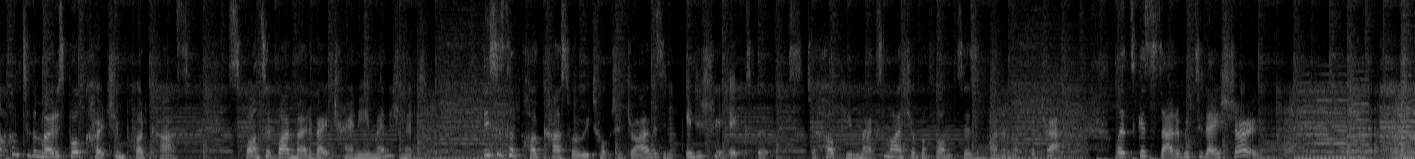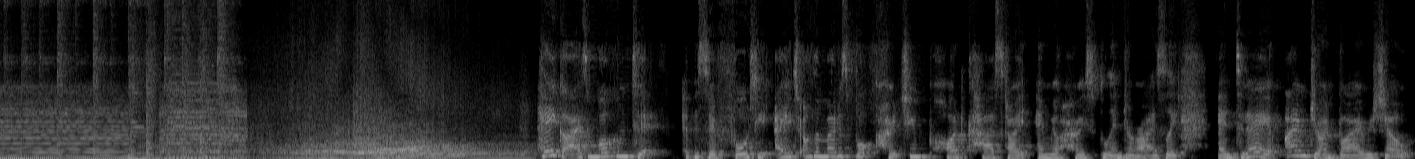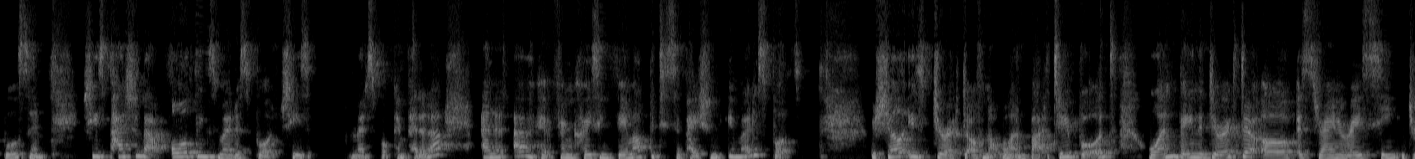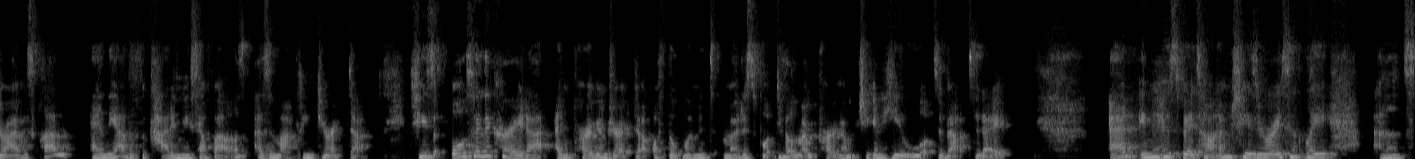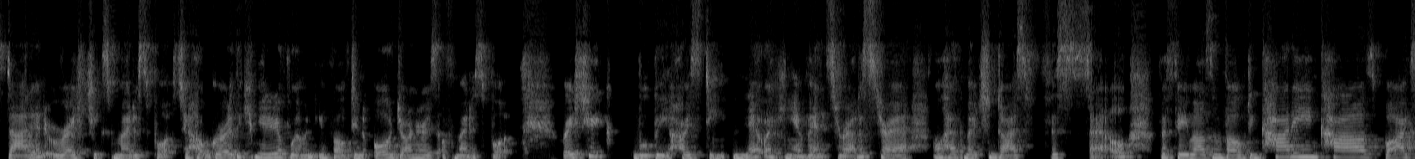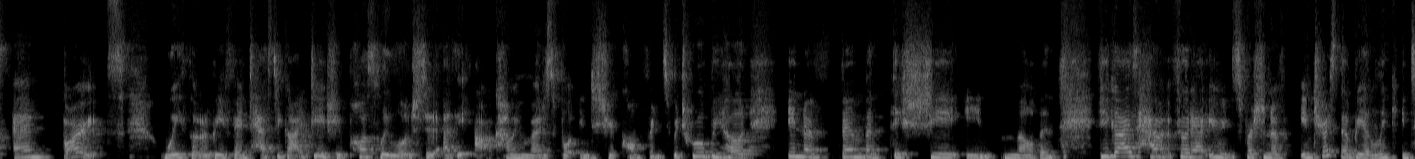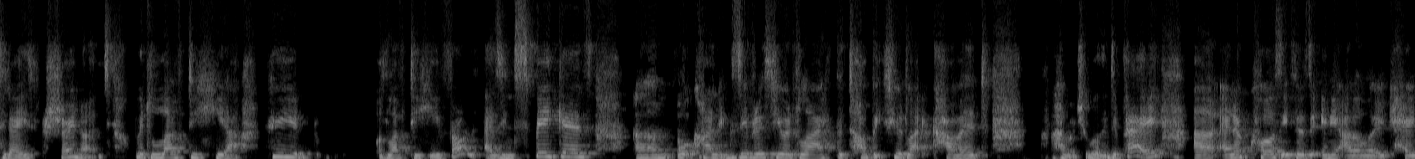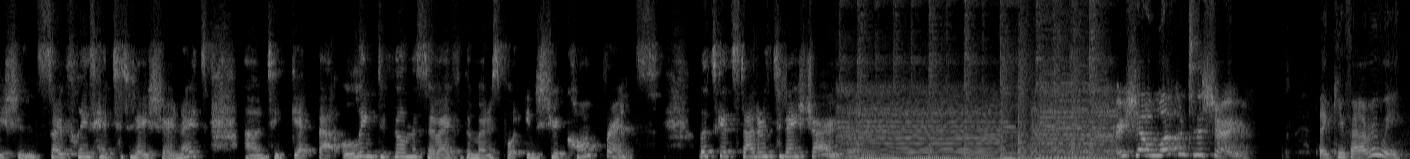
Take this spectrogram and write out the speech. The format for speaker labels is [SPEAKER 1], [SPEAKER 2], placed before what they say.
[SPEAKER 1] Welcome to the Motorsport Coaching Podcast, sponsored by Motivate Training and Management. This is a podcast where we talk to drivers and industry experts to help you maximize your performances on and off the track. Let's get started with today's show. Hey guys, and welcome to episode 48 of the Motorsport Coaching Podcast. I am your host, Belinda Risley, and today I'm joined by Rochelle Wilson. She's passionate about all things motorsport. She's a motorsport competitor and an advocate for increasing female participation in motorsports. Rochelle is director of not one but two boards, one being the director of Australian Racing Drivers Club and the other for Karting New South Wales as a marketing director. She's also the creator and program director of the Women's Motorsport Development Program, which you're going to hear lots about today. And in her spare time, she has recently um, started Race Chicks Motorsports to help grow the community of women involved in all genres of motorsport. Race Chick will be hosting networking events throughout Australia and will have merchandise for sale for females involved in karting, cars, bikes, and boats. We thought it would be a fantastic idea if she possibly launched it at the upcoming Motorsport Industry Conference, which will be held in November this year in Melbourne. If you guys haven't filled out your expression of interest, there'll be a link in today's show notes. We'd love to hear who you'd would love to hear from, as in speakers, um, what kind of exhibitors you would like, the topics you would like covered, how much you're willing to pay, uh, and of course, if there's any other locations. So please head to today's show notes um, to get that link to fill in the survey for the Motorsport Industry Conference. Let's get started with today's show. Rochelle, welcome to the show.
[SPEAKER 2] Thank you for having me.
